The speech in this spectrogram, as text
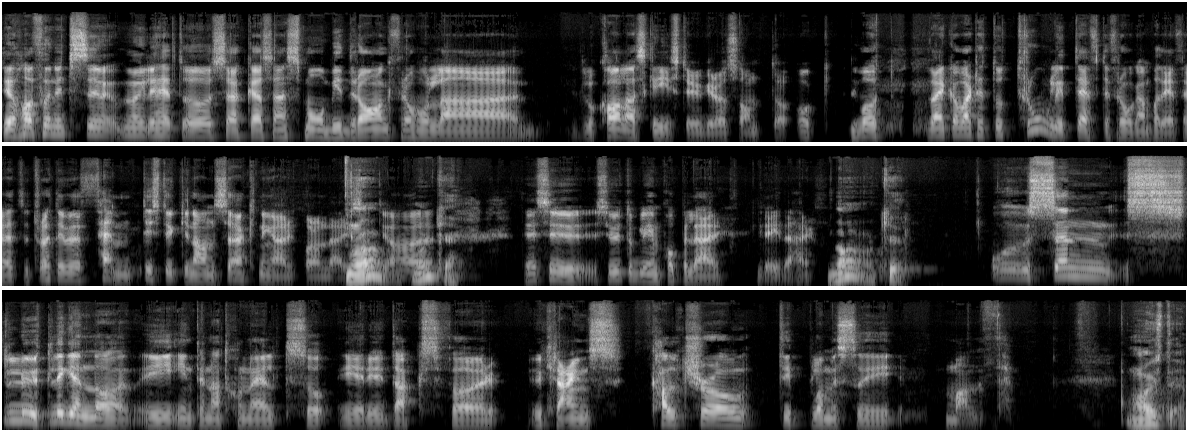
det har funnits eh, möjlighet att söka så här små bidrag för att hålla lokala skrivstugor och sånt. Och det, var, det verkar ha varit ett otroligt efterfrågan på det. För jag tror att det är 50 stycken ansökningar på de där. Ja, har, okay. Det ser, ser, ut att bli en populär grej det här. Ja, kul. Och sen slutligen då i internationellt så är det dags för Ukrains Cultural Diplomacy Month. Ja, just det.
